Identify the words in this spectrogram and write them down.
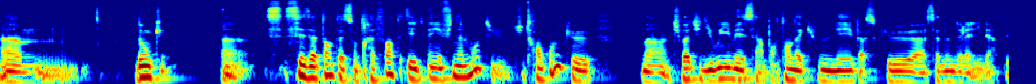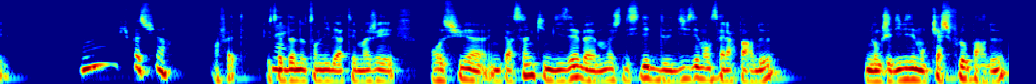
Euh, donc, euh, ces attentes, elles sont très fortes. Et, finalement, tu, te rends compte que, ben, tu vois, tu dis oui, mais c'est important d'accumuler parce que euh, ça donne de la liberté. Je hmm, je suis pas sûr, en fait, que ça donne autant de liberté. Moi, j'ai reçu une personne qui me disait, ben, moi, j'ai décidé de diviser mon salaire par deux. donc j'ai divisé mon cash flow par deux,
